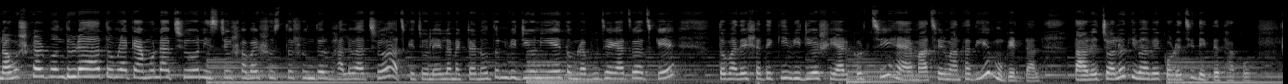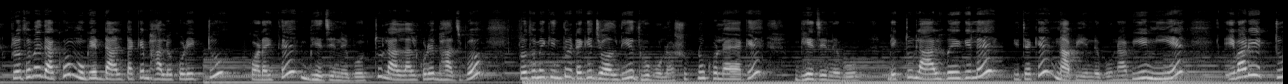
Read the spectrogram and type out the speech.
নমস্কার বন্ধুরা, তোমরা কেমন আছো? নিশ্চয়ই সবাই সুস্থ, সুন্দর, ভালো আছো। আজকে চলে এলাম একটা নতুন ভিডিও নিয়ে। তোমরা বুঝে গেছো আজকে তোমাদের সাথে কি ভিডিও শেয়ার করছি? হ্যাঁ মাছের মাথা দিয়ে মুগের ডাল। তাহলে চলো কীভাবে করেছি দেখতে থাকো। প্রথমে দেখো, মুগের ডালটাকে ভালো করে একটু কড়াইতে ভেজে নেব। একটু লাল লাল করে ভাজবো। প্রথমে কিন্তু এটাকে জল দিয়ে ধোবো না, শুকনো খোলায় আগে ভেজে নেব। একটু লাল হয়ে গেলে এটাকে নাবিয়ে নেব। নাবিয়ে নিয়ে এবারে একটু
